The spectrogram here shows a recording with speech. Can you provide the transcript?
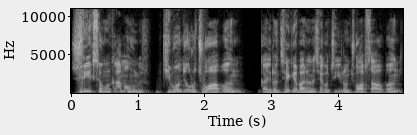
수익성을 까먹는 거죠. 기본적으로 조합은 그러니까 이런 재개발이나 재건축 이런 조합 사업은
